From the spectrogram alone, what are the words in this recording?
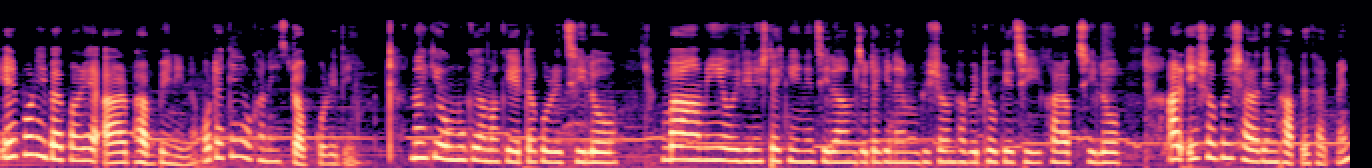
এরপর এই ব্যাপারে আর ভাববেনই না। ওটাকে ওখানে স্টপ করে দিন। নাকি অমুকে আমাকে এটা করেছিল? বা আমি ওই জিনিসটা কিনেছিলাম যেটা কিনে আমি ভীষণভাবে ঠকেছি, খারাপ ছিল। আর এসবই সারাদিন ভাবতে থাকবেন।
